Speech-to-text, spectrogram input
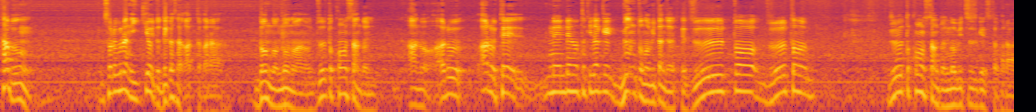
多分それぐらいの勢いとでかさがあったからどんどんどんどんあのずっとコンスタントにあのあるある低年齢の時だけぐんと伸びたんじゃなくてずっとずっとずっとコンスタントに伸び続けてたから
